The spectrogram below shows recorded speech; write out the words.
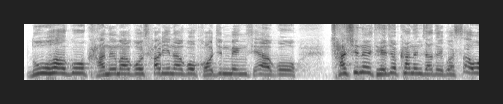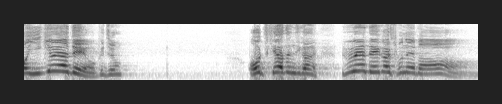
노하고 간음하고 살인하고 거짓 맹세하고 자신을 대적하는 자들과 싸워 이겨야 돼요. 그죠? 어떻게 하든지 간에 왜 내가 손해 봐?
